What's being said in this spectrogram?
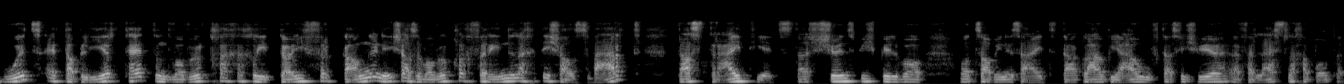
gut etabliert hat und wo wirklich ein bisschen tiefer gegangen ist, also wo wirklich verinnerlicht ist als Wert, das treibt jetzt. Das ist ein schönes Beispiel, wo, wo Sabine sagt. Da glaube ich auch auf. Das ist wie ein verlässlicher Boden.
